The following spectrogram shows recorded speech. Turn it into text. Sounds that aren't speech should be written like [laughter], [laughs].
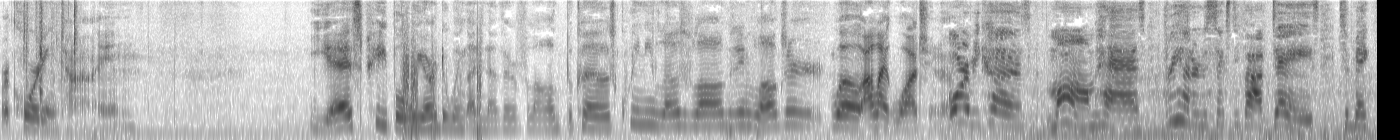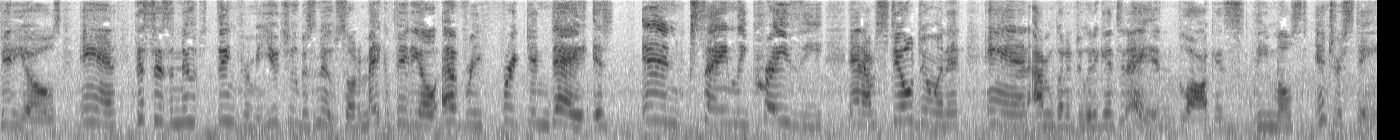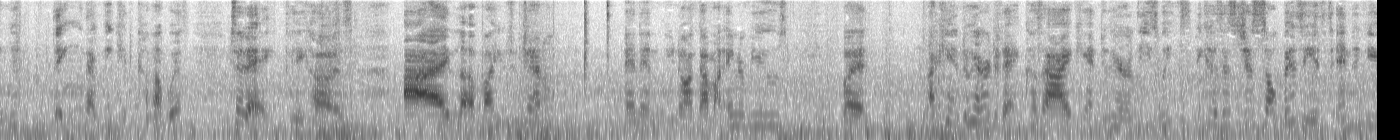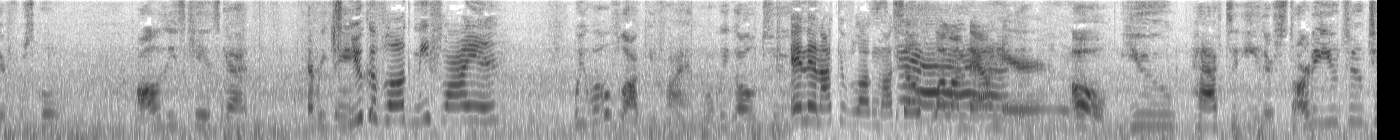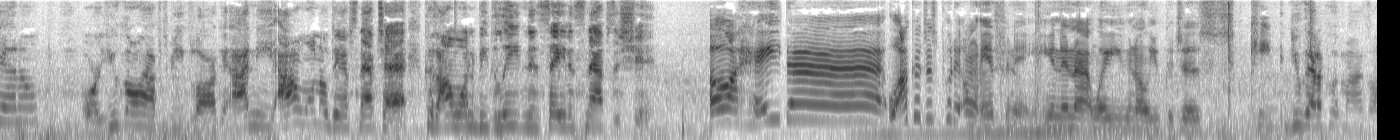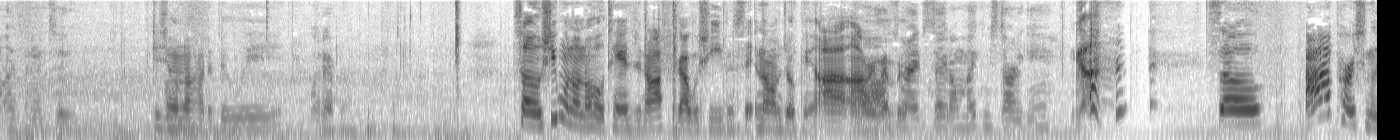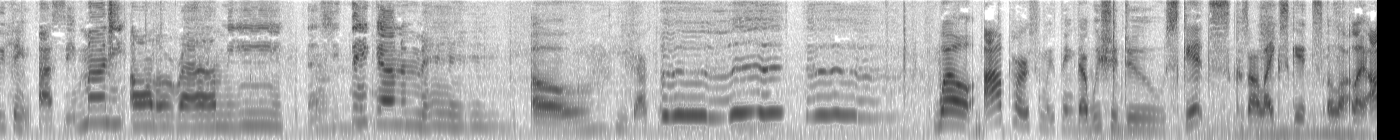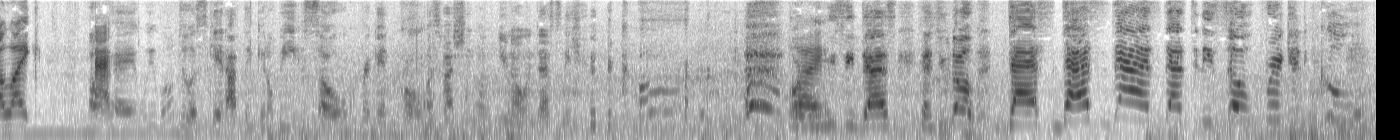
recording time. Yes, people, we are doing another vlog because Queenie loves vlogs and vlogs are, well, I like watching them. Or because mom has 365 days to make videos and this is a new thing for me. YouTube is new. So to make a video every freaking day is insanely crazy and I'm still doing it and I'm gonna do it again today and vlog is the most interesting thing that we could come up with today because I love my YouTube channel. And then, you know, I got my interviews, but I can't do hair today because I can't do hair these weeks because it's just so busy. It's the end of the year for school. All of these kids got everything. You could vlog me flying. We will vlog you flying when we go to. And then I can vlog myself while I'm down there. Oh, you have to either start a YouTube channel or you gonna have to be vlogging. I need. I don't want no damn Snapchat because I don't want to be deleting and saving snaps and shit. Oh, I hate that. Well, I could just put it on infinite, and then that way, you know, you could just keep. You gotta put mine on infinite too. Cause you don't know oh. how to do it. Whatever. So she went on a whole tangent. I forgot what she even said. No, I'm joking. I, I Oh, remember. I was ready to say, don't make me start again. [laughs] so I personally think. I see money all around me, and she think I'm the man. Oh, you got the. Ooh, ooh, ooh. Well, I personally think that we should do skits because I like skits a lot. Like I like. Okay, we will do a skit. I think it'll be so freaking cool, especially when you know when Destiny [laughs] get in the car, or Like- when we see Des, because you know Des, Des, Des, Destiny's so freaking cool.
